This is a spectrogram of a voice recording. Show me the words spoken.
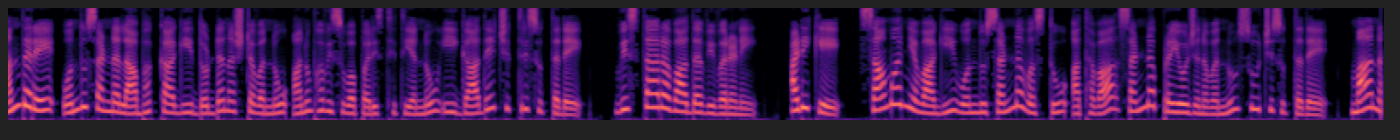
ಅಂದರೆ, ಒಂದು ಸಣ್ಣ ಲಾಭಕ್ಕಾಗಿ ದೊಡ್ಡ ನಷ್ಟವನ್ನು ಅನುಭವಿಸುವ ಪರಿಸ್ಥಿತಿಯನ್ನು ಈ ಗಾದೆ ಚಿತ್ರಿಸುತ್ತದೆ. ವಿಸ್ತಾರವಾದ ವಿವರಣೆ. ಅಡಿಕೆ ಸಾಮಾನ್ಯವಾಗಿ ಒಂದು ಸಣ್ಣ ವಸ್ತು ಅಥವಾ ಸಣ್ಣ ಪ್ರಯೋಜನವನ್ನು ಸೂಚಿಸುತ್ತದೆ. ಮಾನ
